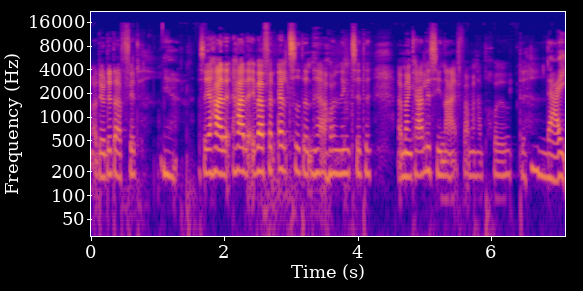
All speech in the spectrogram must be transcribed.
og det er jo det, der er fedt. Ja. Altså jeg har det, har det i hvert fald altid den her holdning til det, at man kan aldrig sige nej, før man har prøvet det. Nej.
